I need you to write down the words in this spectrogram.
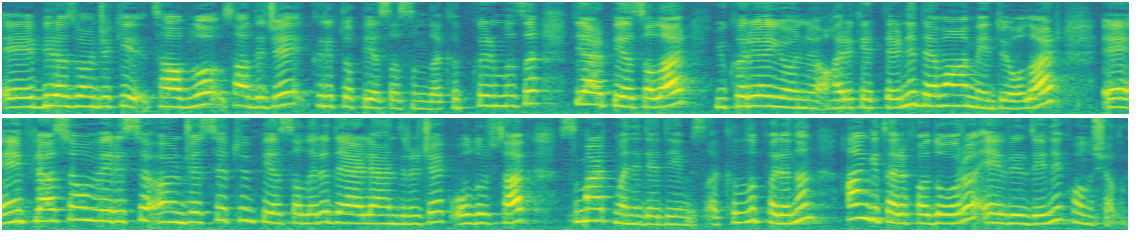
E, biraz önceki tablo sadece kripto piyasasında kıpkırmızı. Diğer piyasalar yukarıya yönlü hareketlerine devam ediyorlar. E, enflasyon verisi öncesi tüm piyasaları değerlendirecek olursak smart money dediğimiz akıllı paranın hangi tarafa doğru evrildiğini konuşalım.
